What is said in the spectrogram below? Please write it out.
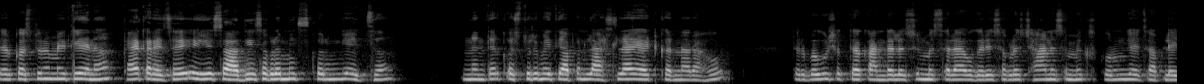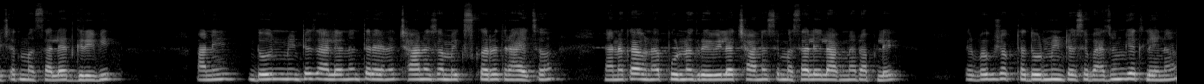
तर कस्तुरी मेथी आहे ना काय करायचं आहे हे साधी सगळं मिक्स करून घ्यायचं. नंतर कस्तुरी मेथी आपण लास्टला ॲड करणार आहोत. तर बघू शकता कांदा लसूण मसाला वगैरे सगळं छान असं मिक्स करून घ्यायचं आपल्या याच्यात मसाल्यात ग्रेव्हीत आणि दोन मिनटं झाल्यानंतर आहे ना छान असं मिक्स करत राहायचं. त्यानं काय होणार पूर्ण ग्रेव्हीला छान असे मसाले लागणार आपले. तर बघू शकता दोन मिनटं असे भाजून घेतले ना.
